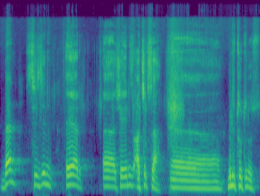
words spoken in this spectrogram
ben sizin eğer e, şeyiniz açıksa, e, bluetooth'unuz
